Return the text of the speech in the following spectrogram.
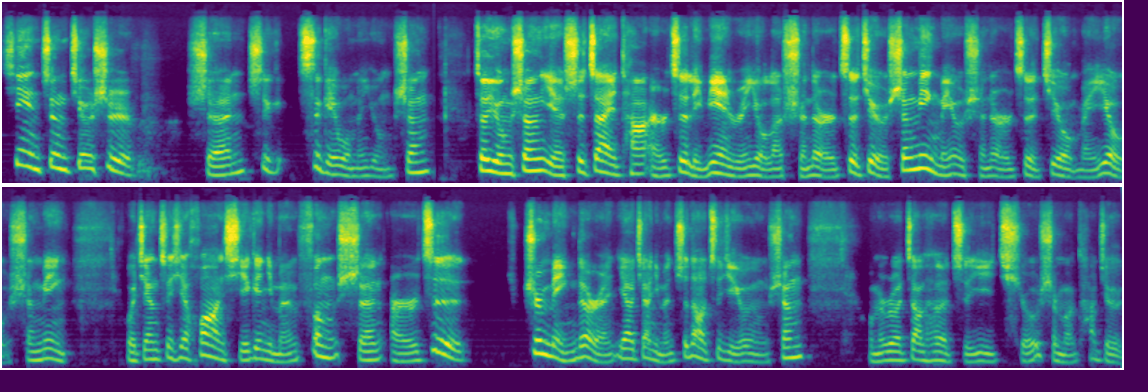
见证就是神赐给赐给我们永生，这永生也是在他儿子里面。人有了神的儿子，就有生命；没有神的儿子，就没有生命。我将这些话写给你们，奉神儿子之名的人，要叫你们知道自己有永生。我们若照他的旨意求什么，他就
